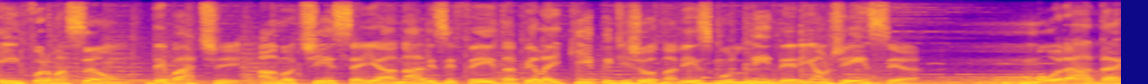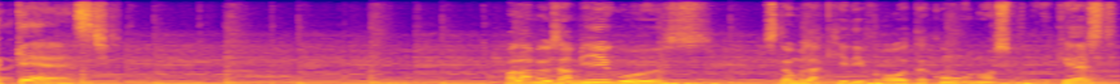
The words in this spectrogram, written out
Informação, debate, a notícia e a análise feita pela equipe de jornalismo líder em audiência. Morada Cast. Olá, meus amigos. Estamos aqui de volta com o nosso podcast.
